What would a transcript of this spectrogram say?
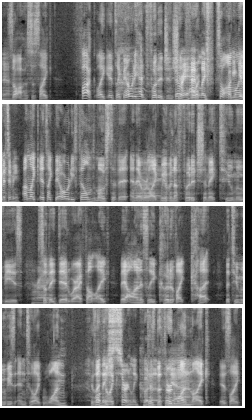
Yeah. so I was just like fuck like it's like they already had footage and shit. They already for had, it. like, so I'm like give it to me. I'm like it's like they already filmed most of it and they were like we have enough footage to make two movies Right. so they did where I felt like they honestly could have like cut the two movies into like one because well, I feel they like certainly could. because the third yeah. one like is like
